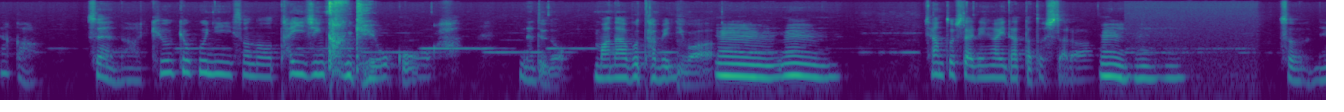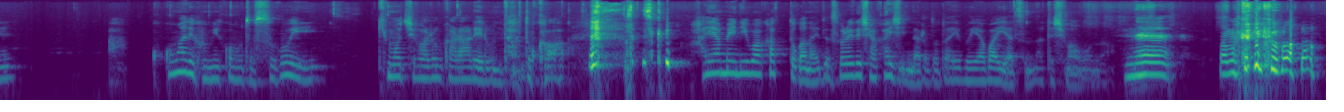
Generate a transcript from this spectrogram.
なんか、そうやな、究極にその対人関係をこうは、なんていうの、学ぶためには、うん、うん。ちゃんとした恋愛だったとしたら、うん、うん、そうだね。あ、ここまで踏み込むとすごい気持ち悪がられるんだとか、確か早めに分かっとかないと、それで社会人になるとだいぶやばいやつになってしまうもんな。に。ねえ。まあ、向井くんはもう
